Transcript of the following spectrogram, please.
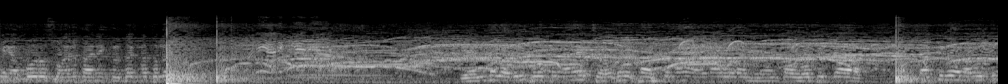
మీ అపూర్వ స్వాగతానికి కృతజ్ఞతలు. ఎండలు అదిరిపోతున్నాయి చౌదరి కాస్తున్నాయి అయినా కూడా మీరంతా ఓపిక చక్కగా నవ్వుతూ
